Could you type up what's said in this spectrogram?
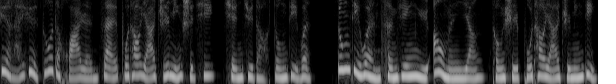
越来越多的华人在葡萄牙殖民时期迁居到东帝汶。东帝汶曾经与澳门一样，同是葡萄牙殖民地，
